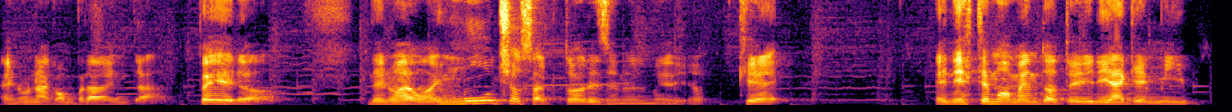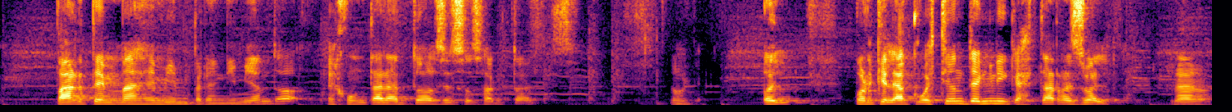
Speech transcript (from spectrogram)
en una compra-venta, pero, de nuevo, hay muchos actores en el medio que en este momento te diría que mi parte más de mi emprendimiento es juntar a todos esos actores. Porque la cuestión técnica está resuelta. Claro.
